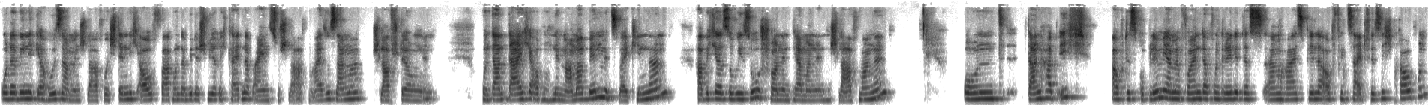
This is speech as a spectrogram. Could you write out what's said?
oder wenig erholsamen Schlaf, wo ich ständig aufwache und dann wieder Schwierigkeiten habe einzuschlafen. Also sagen wir Schlafstörungen. Und dann, da ich ja auch noch eine Mama bin mit zwei Kindern, habe ich ja sowieso schon einen permanenten Schlafmangel. Und dann habe ich auch das Problem, wir haben ja vorhin davon geredet, dass ähm, HSPler auch viel Zeit für sich brauchen.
